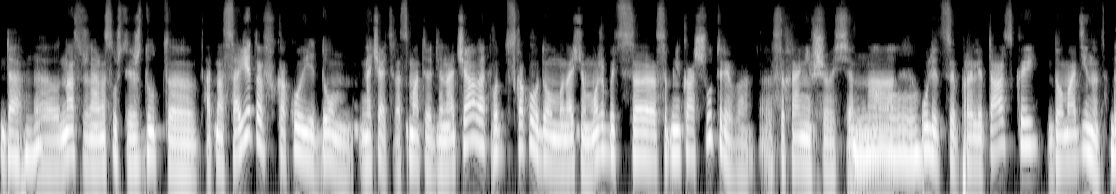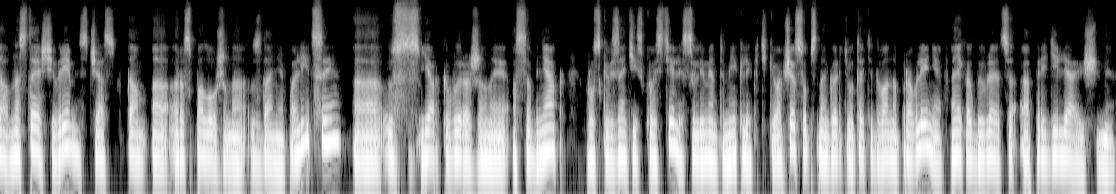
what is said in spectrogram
Да, mm-hmm. нас уже, наверное, слушатели ждут э, от нас советов, какой дом начать рассматривать для начала. Вот с какого дома мы начнем? Может быть, с особняка Шутрева, э, сохранившегося Но... на ну. улице Пролетарской, дом 11? Да, в настоящее время сейчас там э, расположено здание полиции, э, ярко выраженный особняк русско-византийского стиля с элементами эклектики. Вообще, собственно говоря, вот эти два направления, они как бы являются определяющими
